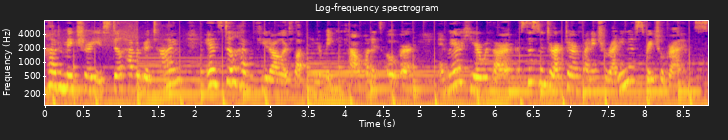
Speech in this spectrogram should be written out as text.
How to make sure you still have a good time and still have a few dollars left in your bank account when it's over. And we are here with our Assistant Director of Financial Readiness, Rachel Grimes.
